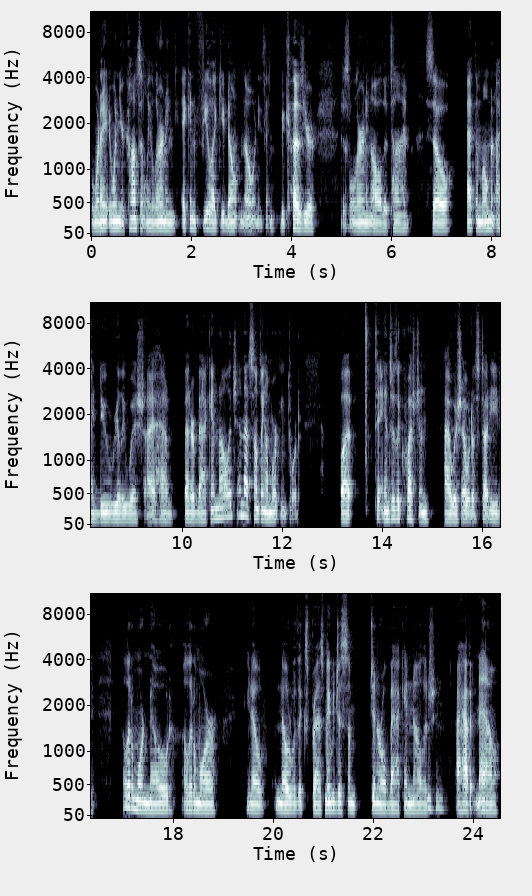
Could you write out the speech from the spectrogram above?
When I when you're constantly learning, it can feel like you don't know anything because you're just learning all the time. So at the moment I do really wish I had better back end knowledge, and that's something I'm working toward. But to answer the question, I wish I would have studied a little more Node, a little more, you know, Node with Express, maybe just some general back end knowledge. Mm-hmm. I have it now,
